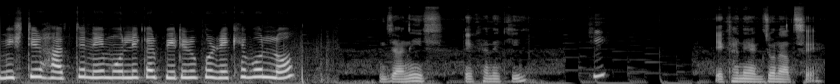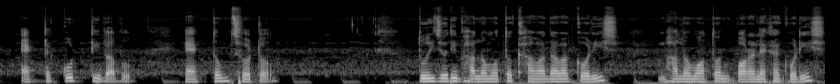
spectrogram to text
মিষ্টির হাত টেনে মল্লিকার পেটের উপর রেখে বলল জানিস এখানে কি? কি? এখানে একজন আছে একটা কুট্টি বাবু একদম ছোট। তুই যদি ভালো মতো খাওয়া দাওয়া করিস ভালো মতন পড়ালেখা করিস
